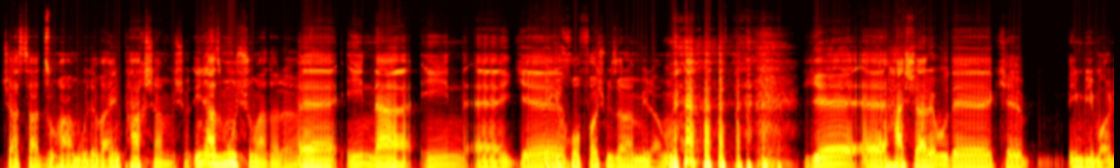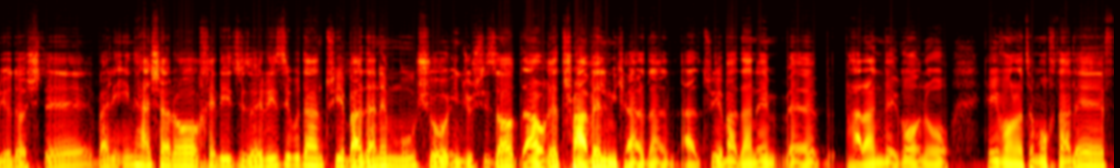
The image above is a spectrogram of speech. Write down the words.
جسد رو هم بوده و این پخش هم می‌شد. این از موش اومد آره؟ این نه. این یه خفاش می‌ذارم میرم. یه حشره بوده که این بیماری رو داشته ولی این حشره خیلی چیزای ریزی بودن توی بدن موش و اینجور چیزا در واقع ترافل می‌کردن از توی بدن پرندگان و حیوانات مختلف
